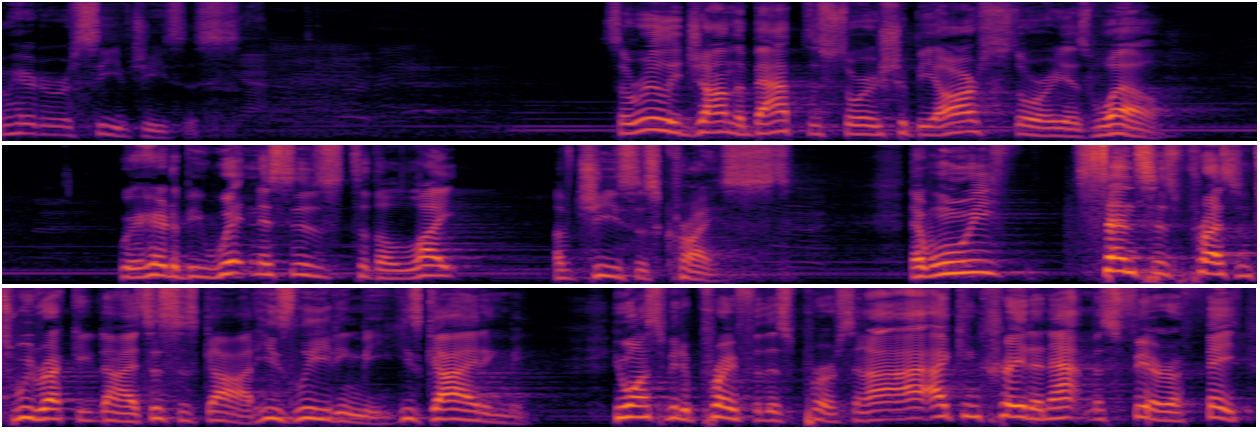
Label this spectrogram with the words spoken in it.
I'm here to receive Jesus. So, really, John the Baptist story should be our story as well. We're here to be witnesses to the light of Jesus Christ. That when we sense his presence, we recognize this is God. He's leading me, he's guiding me. He wants me to pray for this person. I, I, can create an atmosphere of faith.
